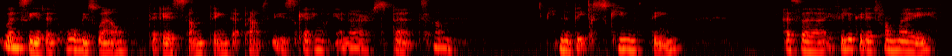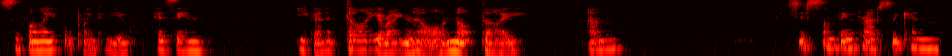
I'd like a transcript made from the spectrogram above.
You wouldn't see it as all is well. That is something that perhaps is getting on your nerves, but um, in the big scheme of things, as a, if you look at it from a survival point of view, as in you're gonna die right now or not die, um, it's just something that perhaps we can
